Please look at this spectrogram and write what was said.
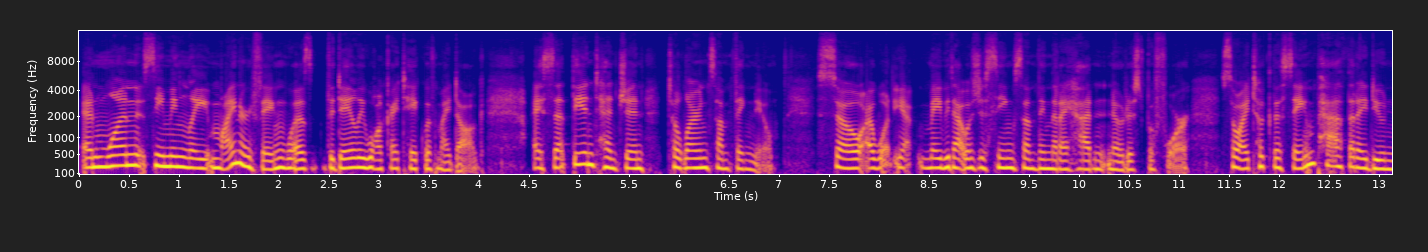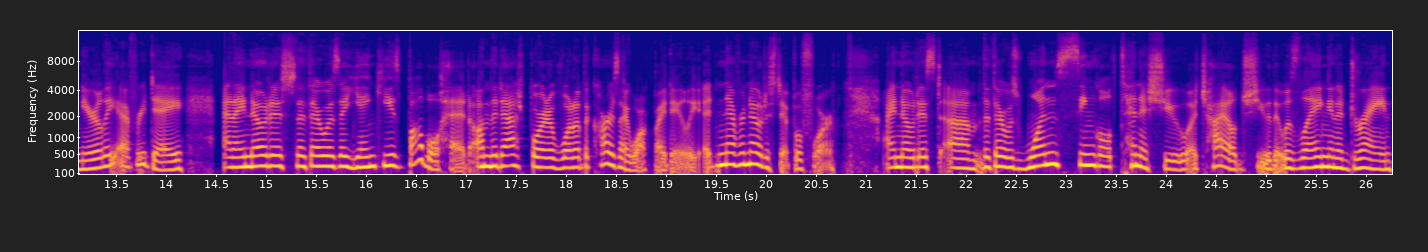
And one seemingly minor thing was the daily walk I take with my dog. I set the intention to learn something new. So I want, yeah, maybe that was just seeing something that I hadn't noticed before. So I took the same path that I do nearly every day, and I noticed that there was a Yankees bobblehead on the dashboard of one of the cars I walk by daily. I'd never noticed it before. I noticed um, that there was one single tennis shoe shoe, a child's shoe that was laying in a drain.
